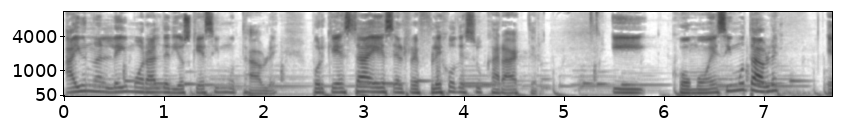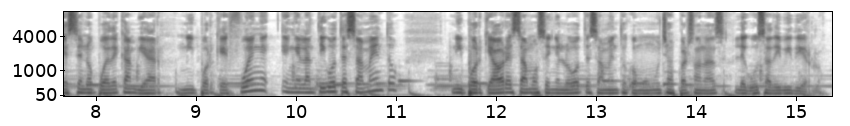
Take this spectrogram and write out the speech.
hay una ley moral de Dios que es inmutable, porque esta es el reflejo de su carácter. Y como es inmutable, este no puede cambiar ni porque fue en, el Antiguo Testamento, ni porque ahora estamos en el Nuevo Testamento como muchas personas le gusta dividirlo.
